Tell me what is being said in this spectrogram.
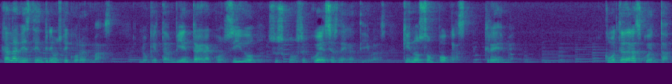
cada vez tendremos que correr más, lo que también traerá consigo sus consecuencias negativas, que no son pocas, créeme. Como te darás cuenta,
